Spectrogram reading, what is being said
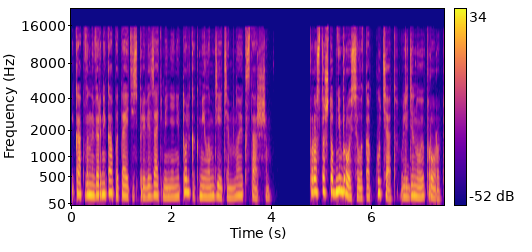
И как вы наверняка пытаетесь привязать меня не только к милым детям, но и к старшим. Просто чтобы не бросила, как кутят, в ледяную прорубь.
